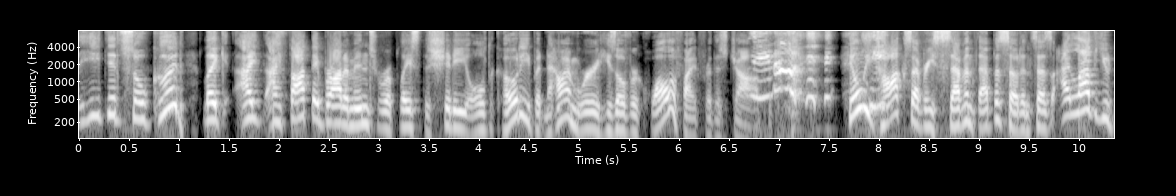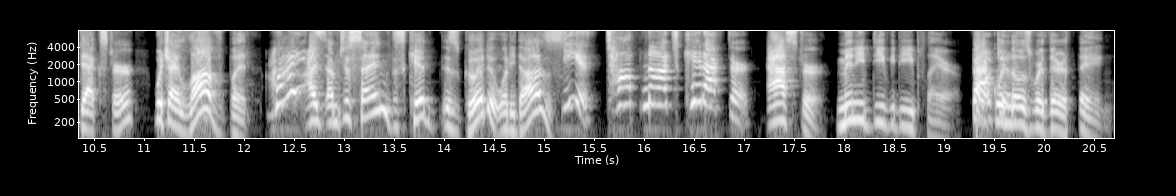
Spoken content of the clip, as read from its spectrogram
he did so good. Like I, I thought they brought him in to replace the shitty old Cody, but now I'm worried he's overqualified for this job. You know? He only He- talks every seventh episode and says, "I love you, Dexter," which I love, but I- Right? I, I'm just saying this kid is good at what he does. He is top notch kid actor. Astor, mini DVD player, back when those were their thing.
